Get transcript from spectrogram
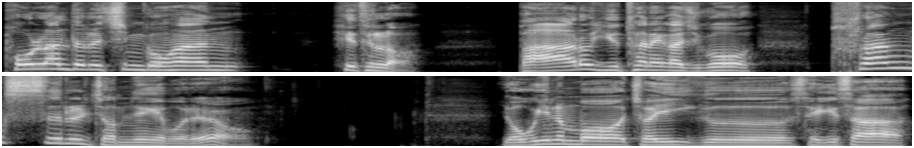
폴란드를 침공한 히틀러. 바로 유턴해가지고 프랑스를 점령해버려요. 여기는 뭐 저희 그 세계사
